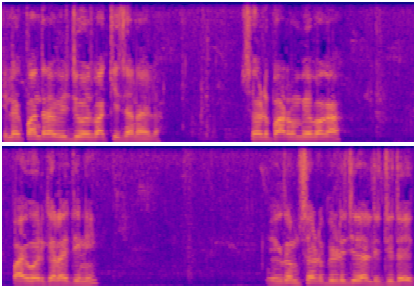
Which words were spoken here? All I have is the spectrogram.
तिला एक पंधरा वीस दिवस बाकी जाणायला सड पारुंबे बघा. पायवर केलाय तिने. एकदम सड बीड जी झाली तिथे आहेत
